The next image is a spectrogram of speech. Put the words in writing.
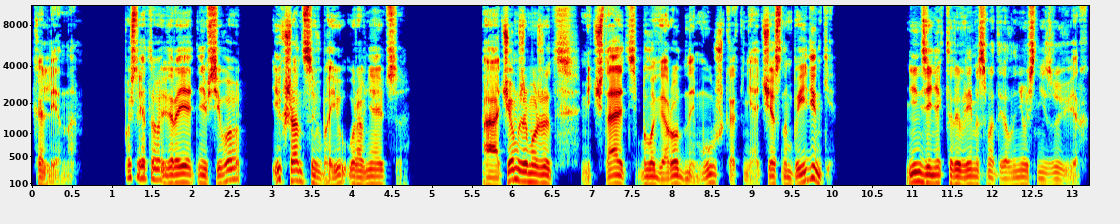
колено. После этого, вероятнее всего, их шансы в бою уравняются. А о чем же может мечтать благородный муж, как не о честном поединке? Ниндзя некоторое время смотрел на него снизу вверх.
